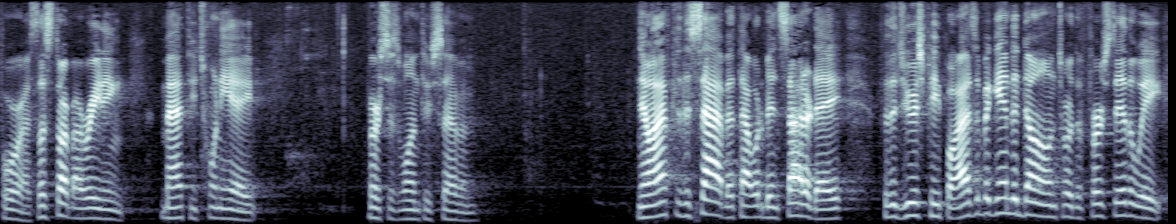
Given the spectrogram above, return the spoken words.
for us. Let's start by reading Matthew 28 verses 1 through 7. Now, after the Sabbath, that would have been Saturday for the Jewish people, as it began to dawn toward the first day of the week,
